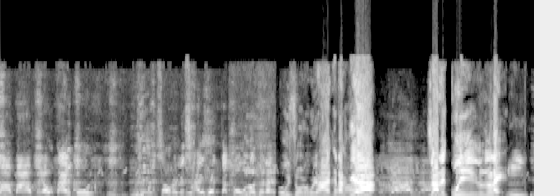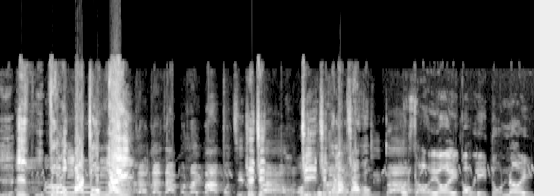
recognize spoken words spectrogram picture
Bà bà véo tay tôi. Sau đó lại sái hết cả cổ rồi thế này? Ôi rồi ôi hai cái thằng kia ra đây quỳ lệnh rồi ông bà chùm ngay. Dạ dạ dạ con lạy bà con xin chị chị bà chị chị có làm sao không? Ôi trời ơi, cậu Lý Tụ ơi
